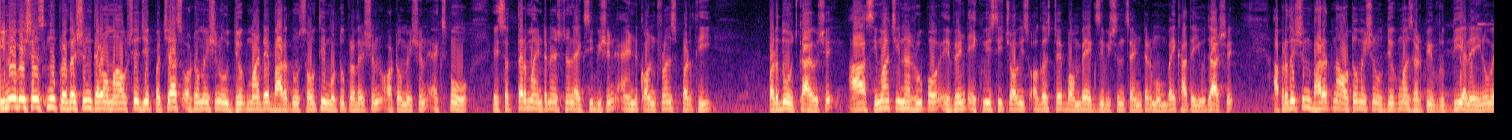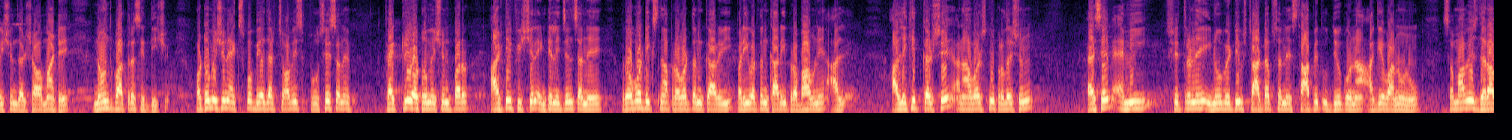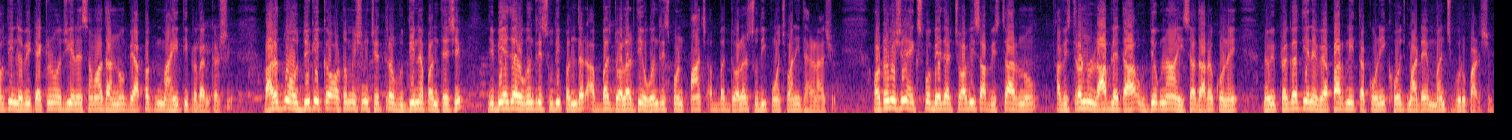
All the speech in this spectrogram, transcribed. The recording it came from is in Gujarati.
ઇનોવેશન્સનું પ્રદર્શન કરવામાં આવશે, જે પચાસ ઓટોમેશન ઉદ્યોગ માટે ભારતનું સૌથી મોટું પ્રદર્શન, ઓટોમેશન એક્સપો. એ સત્તરમાં ઇન્ટરનેશનલ એક્ઝિબિશન એન્ડ કોન્ફરન્સ પરથી પડદો ઉચકાયો છે. આ સીમાચિહ્ન રૂપો ઇવેન્ટ એકવીસથી ચોવીસ ઓગસ્ટે બોમ્બે એક્ઝિબિશન સેન્ટર, મુંબઈ ખાતે યોજાશે. આ પ્રદર્શન ભારતના ઓટોમેશન ઉદ્યોગમાં ઝડપી વૃદ્ધિ અને ઇનોવેશન દર્શાવવા માટે નોંધપાત્ર સિદ્ધિ છે. ઓટોમેશન એક્સપો બે હજાર ચોવીસ પ્રોસેસ અને ફેક્ટરી ઓટોમેશન પર આર્ટિફિશિયલ ઇન્ટેલિજન્સ અને રોબોટિક્સના પ્રવર્તનકારી પરિવર્તનકારી પ્રભાવને આલેખિત કરશે અને આ વર્ષનું પ્રદર્શન એસએમએમઈ ક્ષેત્રને ઇનોવેટિવ સ્ટાર્ટઅપ્સ અને સ્થાપિત ઉદ્યોગોના આગેવાનોનો સમાવેશ ધરાવતી નવી ટેકનોલોજી અને સમાધાનનો વ્યાપક માહિતી પ્રદાન કરશે. ભારતનું ઔદ્યોગિક ઓટોમેશન ક્ષેત્ર વૃદ્ધિના પંથે છે, જે બે હજાર ઓગણત્રીસ સુધી પંદર અબજ ડોલરથી ઓગણત્રીસ પોઈન્ટ પાંચ અબજ ડોલર સુધી પહોંચવાની ધારણા છે. ઓટોમેશન એક્સપો બે હજાર ચોવીસ આ વિસ્તારનો, આ વિસ્તરણનો લાભ લેતા ઉદ્યોગના હિસ્સાધારકોને નવી પ્રગતિ અને વેપારની તકોની ખોજ માટે મંચ પૂરું પાડશે.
